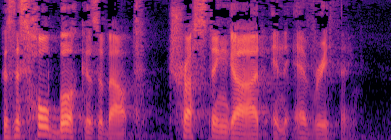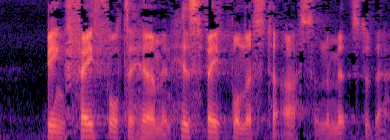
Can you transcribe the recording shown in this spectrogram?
Because this whole book is about trusting God in everything. Being faithful to Him and His faithfulness to us in the midst of that.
